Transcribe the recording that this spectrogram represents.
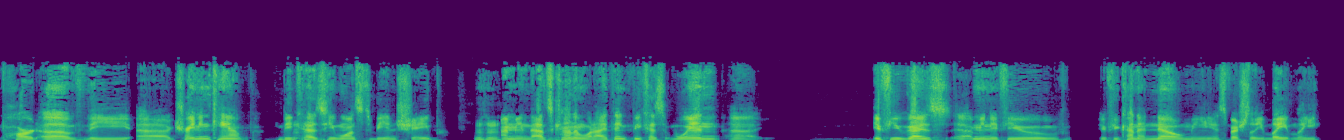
part of the uh, training camp mm-hmm. because he wants to be in shape Mm-hmm. I mean, that's kind of what I think because when, uh, if you guys, I mean, if you if you kind of know me, especially lately,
